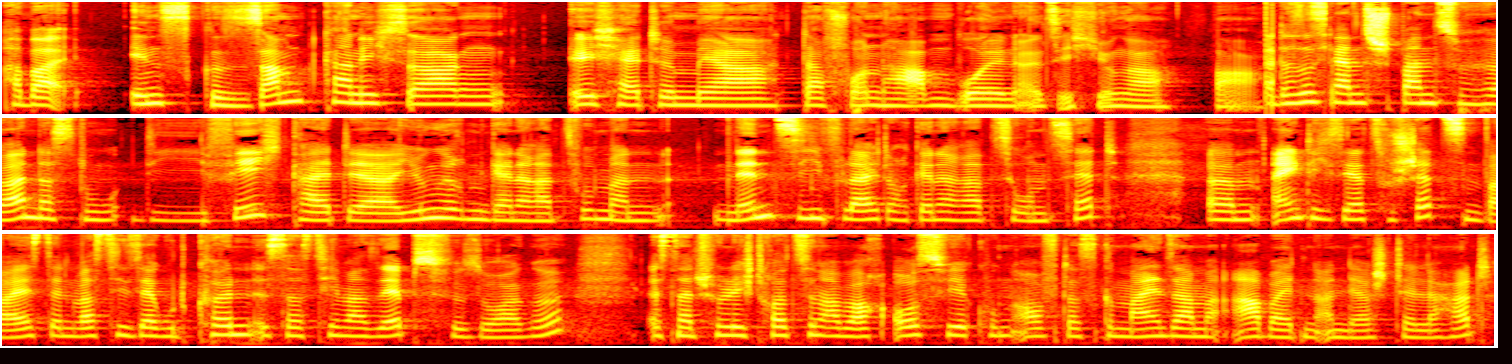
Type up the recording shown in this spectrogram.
Aber insgesamt kann ich sagen, ich hätte mehr davon haben wollen, als ich jünger war. Das ist ganz spannend zu hören, dass du die Fähigkeit der jüngeren Generation, man nennt sie vielleicht auch Generation Z, ähm, eigentlich sehr zu schätzen weiß. Denn was sie sehr gut können, ist das Thema Selbstfürsorge. Es natürlich trotzdem aber auch Auswirkungen auf das gemeinsame Arbeiten an der Stelle hat.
